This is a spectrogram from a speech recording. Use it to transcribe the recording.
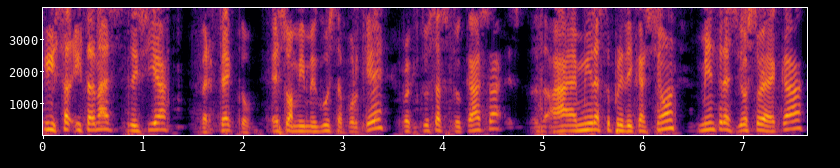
Y, Satanás decía, Perfecto. Eso a mí me gusta. ¿Por qué? Porque tú estás en tu casa, ah, miras tu predicación, mientras yo estoy acá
